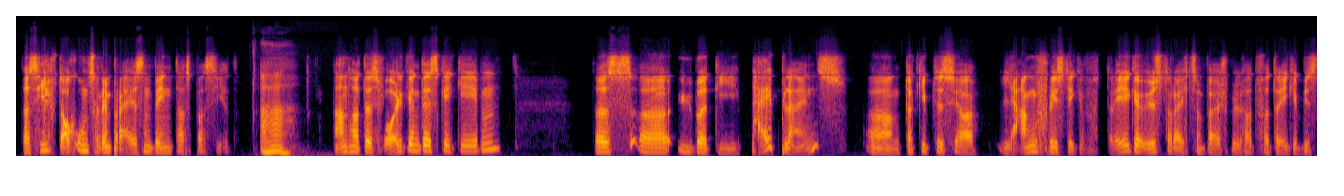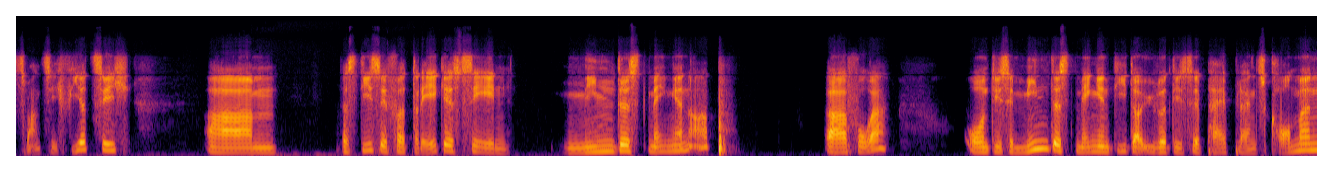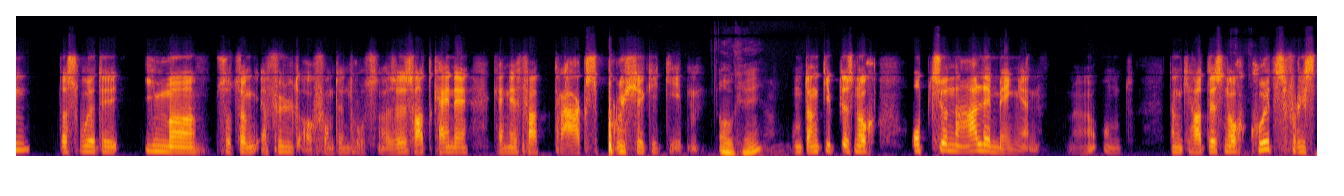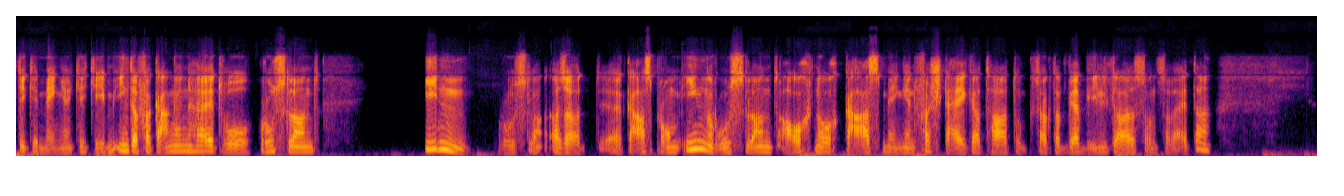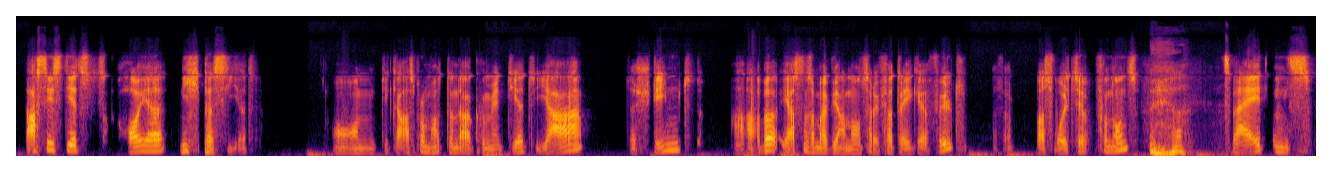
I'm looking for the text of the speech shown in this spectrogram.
das hilft auch unseren Preisen, wenn das passiert. Aha. Dann hat es Folgendes gegeben, dass äh, über die Pipelines, äh, da gibt es ja langfristige Verträge. Österreich zum Beispiel hat Verträge bis 2040. Ähm, dass diese Verträge sehen Mindestmengen ab äh, vor. Und diese Mindestmengen, die da über diese Pipelines kommen, das wurde immer sozusagen erfüllt auch von den Russen. Also es hat keine, keine Vertragsbrüche gegeben. Okay. Und dann gibt es noch optionale Mengen. Ja, und dann hat es noch kurzfristige Mengen gegeben in der Vergangenheit, wo Russland in Russland, also äh, Gazprom in Russland auch noch Gasmengen versteigert hat und gesagt hat, wer will das und so weiter. Das ist jetzt heuer nicht passiert. Und die Gazprom hat dann argumentiert, ja, das stimmt, aber erstens einmal, wir haben unsere Verträge erfüllt. Also, was wollt ihr von uns? Ja. Zweitens,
